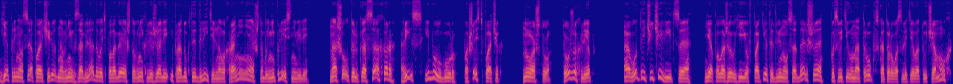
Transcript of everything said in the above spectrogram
я принялся поочередно в них заглядывать, полагая, что в них лежали и продукты длительного хранения, чтобы не плесневели. Нашел только сахар, рис и булгур, по шесть пачек. Ну а что, тоже хлеб. А вот и чечевица. Я положил ее в пакет и двинулся дальше, посветил на труп, с которого слетела туча мух,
